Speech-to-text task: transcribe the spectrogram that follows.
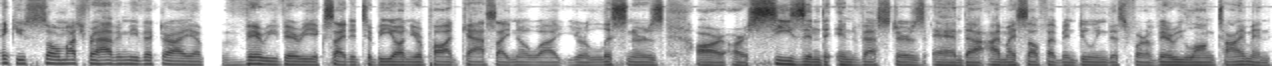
Thank you so much for having me, Victor. I am very, very excited to be on your podcast. I know uh, your listeners are are seasoned investors, and uh, I myself have been doing this for a very long time, and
